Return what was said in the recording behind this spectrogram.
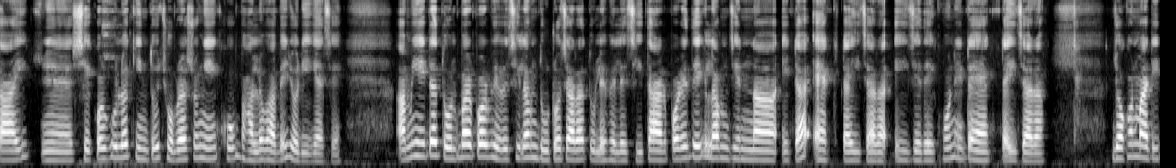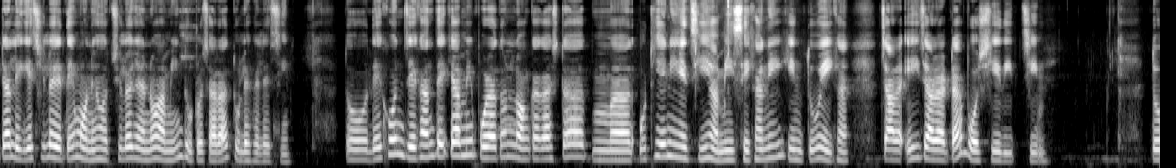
তাই শেকড়গুলো কিন্তু ছোবড়ার সঙ্গে খুব ভালোভাবে জড়িয়ে গেছে। আমি এটা তোলবার পর ভেবেছিলাম দুটো চারা তুলে ফেলেছি। তারপরে দেখলাম যে, না, এটা একটাই চারা। এই যে দেখুন, এটা একটাই চারা। যখন মাটিটা লেগেছিল, এতে মনে হচ্ছিল যেন আমি দুটো চারা তুলে ফেলেছি। তো দেখুন, যেখান থেকে আমি পুরাতন লঙ্কা গাছটা উঠিয়ে নিয়েছি, আমি সেখানেই কিন্তু এইখান চারা, এই চারাটা বসিয়ে দিচ্ছি। তো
